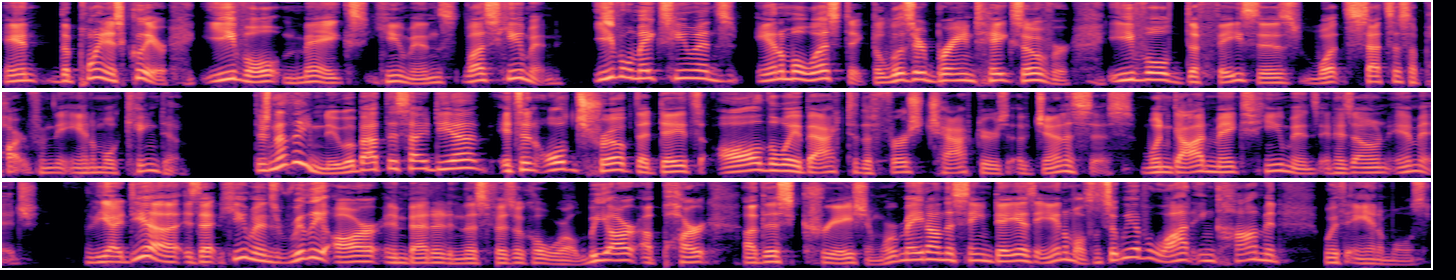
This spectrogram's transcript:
And the point is clear evil makes humans less human. Evil makes humans animalistic. The lizard brain takes over. Evil defaces what sets us apart from the animal kingdom. There's nothing new about this idea. It's an old trope that dates all the way back to the first chapters of Genesis, when God makes humans in his own image. The idea is that humans really are embedded in this physical world. We are a part of this creation. We're made on the same day as animals. And so we have a lot in common with animals.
